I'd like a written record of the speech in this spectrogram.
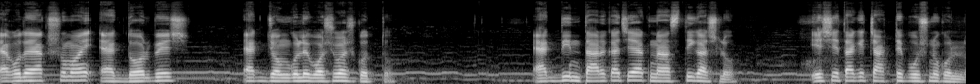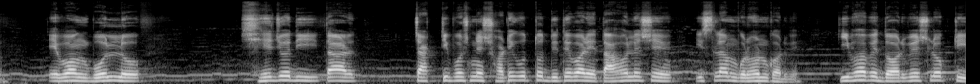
একদা এক সময় এক দরবেশ এক জঙ্গলে বসবাস করত। একদিন তার কাছে এক নাস্তিক আসলো, এসে তাকে চারটে প্রশ্ন করল এবং বলল, সে যদি তার চারটি প্রশ্নের সঠিক উত্তর দিতে পারে, তাহলে সে ইসলাম গ্রহণ করবে। কীভাবে দরবেশ লোকটি,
